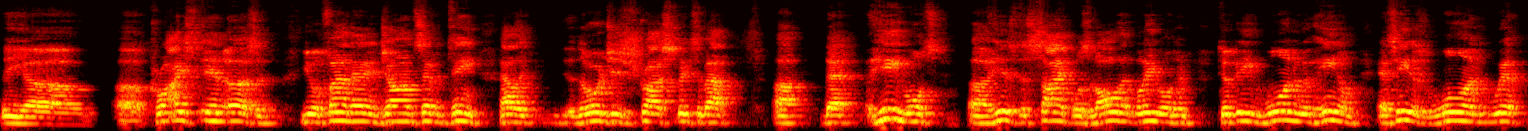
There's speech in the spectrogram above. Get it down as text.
the uh, uh, Christ in us, and you'll find that in John 17, how the, the Lord Jesus Christ speaks about uh, that He wants uh, His disciples and all that believe on Him to be one with Him as He is one with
